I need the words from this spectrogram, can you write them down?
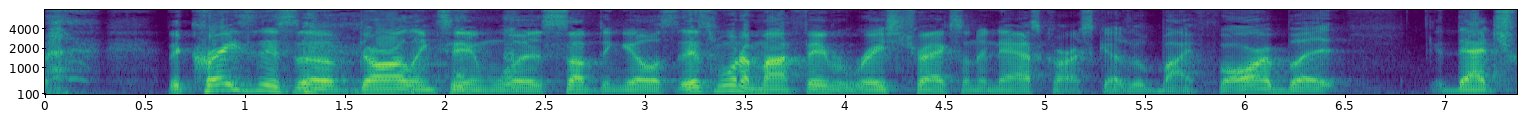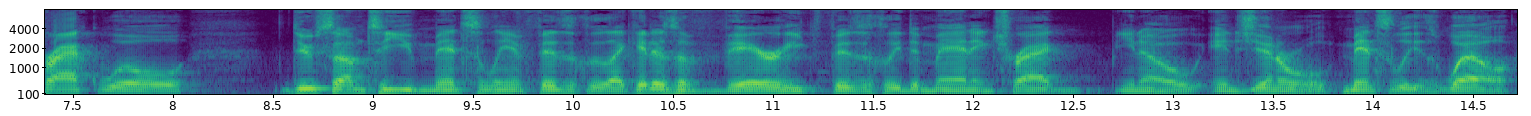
the craziness of Darlington was something else. It's one of my favorite racetracks on the NASCAR schedule by far, but that track will do something to you mentally and physically. Like it is a very physically demanding track, you know, in general, mentally as well.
